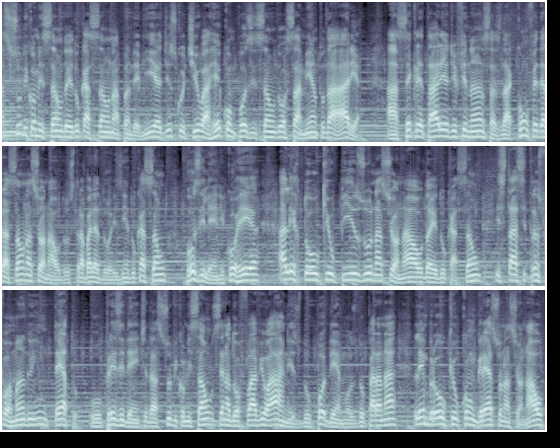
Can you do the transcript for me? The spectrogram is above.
A Subcomissão da Educação na Pandemia discutiu a recomposição do orçamento da área. A secretária de Finanças da Confederação Nacional dos Trabalhadores em Educação, Rosilene Correa, alertou que o piso nacional da educação está se transformando em um teto. O presidente da subcomissão, senador Flávio Arnes, do Podemos do Paraná, lembrou que o Congresso Nacional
